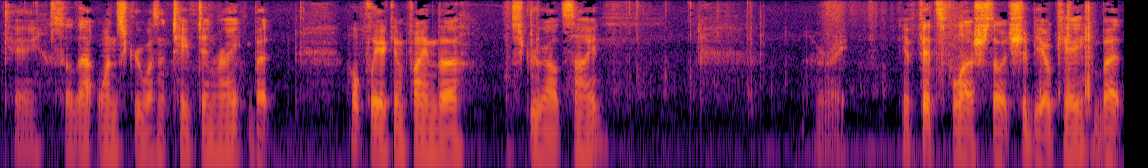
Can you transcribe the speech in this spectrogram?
Okay, so that one screw wasn't taped in right, but hopefully I can find the screw outside. Alright, it fits flush, so it should be okay, but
